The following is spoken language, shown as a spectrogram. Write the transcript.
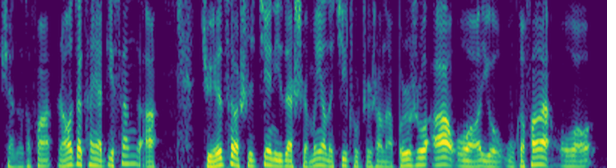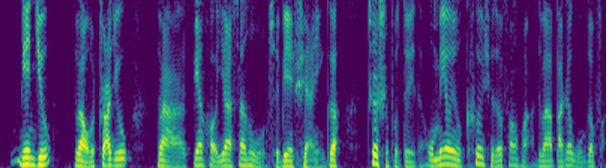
选择的方案。然后再看一下第三个啊，决策是建立在什么样的基础之上呢？不是说啊，我有五个方案，我研究，对吧？我抓阄，对吧？编号一二三四五，随便选一个。这是不对的，我们要用科学的方法，对吧？把这五个方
